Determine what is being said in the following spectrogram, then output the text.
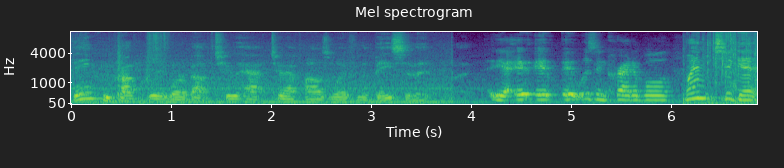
think we probably were about two half two and a half miles away from the base of it. But Yeah, it, it, it was incredible. Went to get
